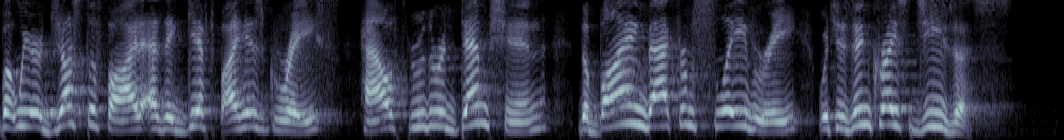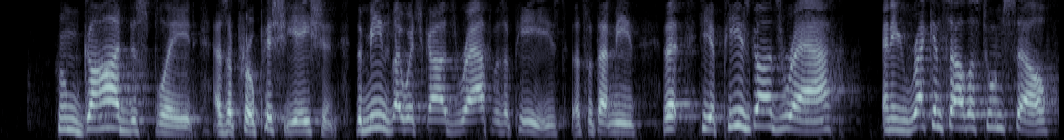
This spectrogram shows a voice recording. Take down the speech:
but we are justified as a gift by His grace. How? Through the redemption, the buying back from slavery, which is in Christ Jesus, whom God displayed as a propitiation, the means by which God's wrath was appeased. That's what that means. That He appeased God's wrath and He reconciled us to Himself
